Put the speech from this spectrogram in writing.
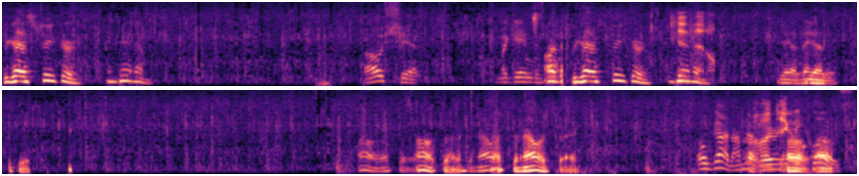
We got a streaker. Contain him. Oh shit. My game does Oh, we got a streaker. Contain Is him. Yeah, thank Yeah. you. Okay. Oh, that's a, Oh, sorry. that's an Alice. That's an Alice bag. Oh god, I'm not Oh, wearing take- any Oh, oh. clothes.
